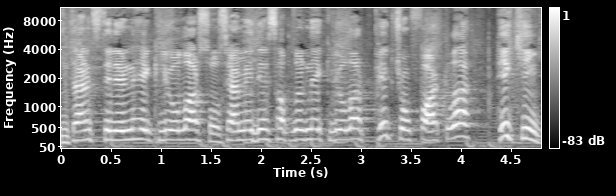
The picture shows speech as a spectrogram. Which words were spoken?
İnternet sitelerini hackliyorlar, sosyal medya hesaplarını hackliyorlar. Pek çok farklı hacking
